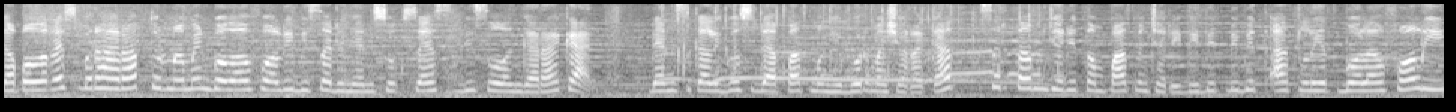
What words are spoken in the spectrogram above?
Kapolres berharap turnamen bola voli bisa dengan sukses diselenggarakan dan sekaligus dapat menghibur masyarakat serta menjadi tempat mencari bibit-bibit atlet bola voli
